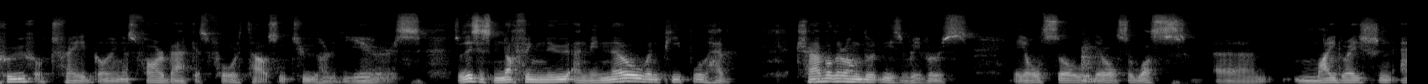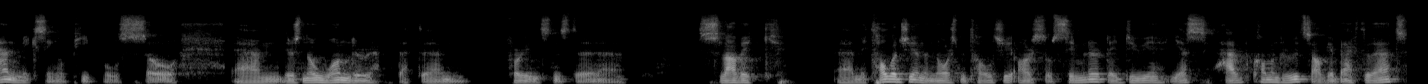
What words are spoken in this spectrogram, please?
proof of trade going as far back as 4,200 years. So this is nothing new, and we know when people have traveled around these rivers, they also there also was um, migration and mixing of peoples. So um, there's no wonder that, um, for instance, the Slavic uh, mythology and the Norse mythology are so similar. They do, yes, have common roots. I'll get back to that.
